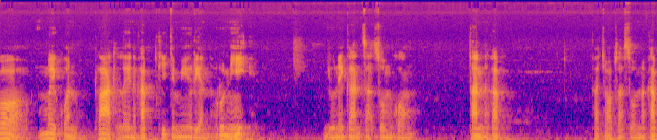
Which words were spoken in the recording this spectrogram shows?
ก็ไม่ควรพลาดเลยนะครับ ที่จะมีเหรียญรุ่นนี้ อยู่ในการสะสมของท่านนะครับ ถ้าชอบสะสมนะครับ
